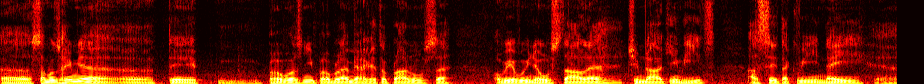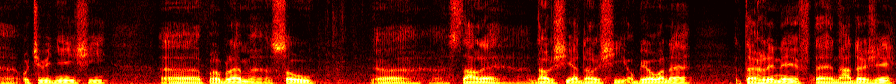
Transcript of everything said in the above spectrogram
Eh, samozřejmě eh, ty provozní problémy raketoplánu se objevují neustále, čím dál tím víc. Asi takový nejočividnější eh, problém jsou stále další a další objevované trhliny v té nádrži,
